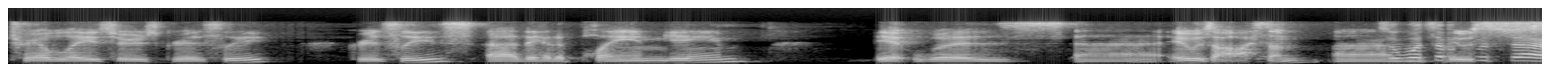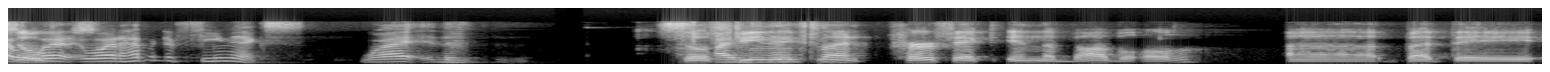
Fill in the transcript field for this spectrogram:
Trailblazers Grizzly Grizzlies uh, they had a playing game. It was uh, it was awesome. Um, so what's up with that? So, what what happened to Phoenix? Why the so I Phoenix think... went perfect in the bubble, uh, but they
